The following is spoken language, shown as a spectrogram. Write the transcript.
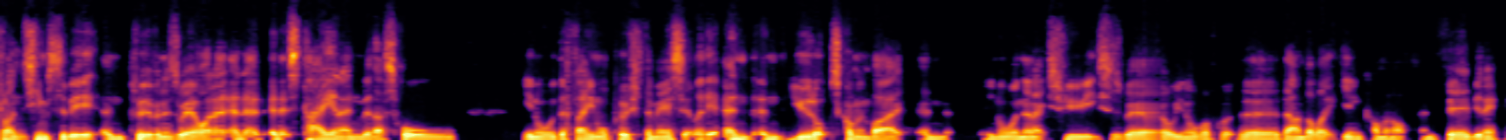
front seems to be improving as well, and, and, and, it's tying in with this whole, you know, the final push domestically, and and Europe's coming back, and you know, in the next few weeks as well. You know, we've got the the Anderlecht game coming up in February,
